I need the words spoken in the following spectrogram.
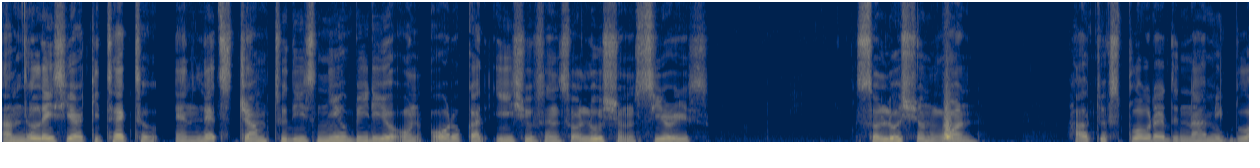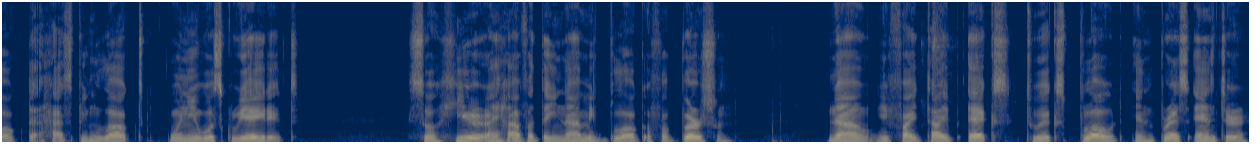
I'm the Lazy Arquitecto and let's jump to this new video on AutoCAD Issues and Solutions series. Solution 1. How to explode a dynamic block that has been locked when it was created. So here I have a dynamic block of a person. Now if I type X to explode and press enter,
